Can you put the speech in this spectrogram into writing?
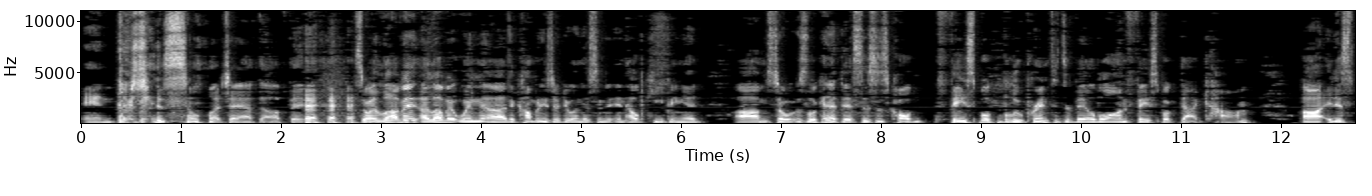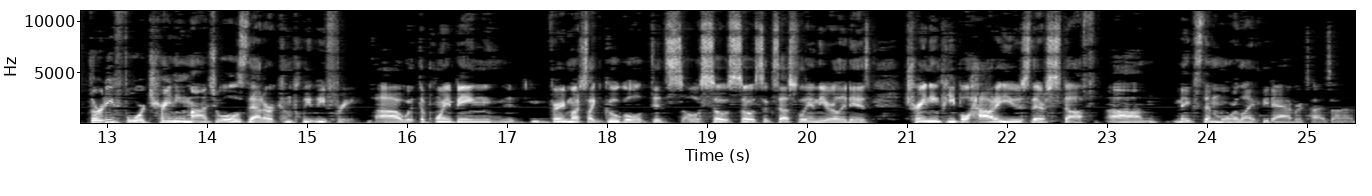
and there's just so much I have to update. so I love it. I love it when uh, the companies are doing this and, and help keeping it. Um, so I was looking at this. This is called Facebook Blueprint. It's available on Facebook.com. Uh, it is 34 training modules that are completely free. Uh, with the point being, very much like Google did so so so successfully in the early days, training people how to use their stuff um, makes them more likely to advertise on it.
